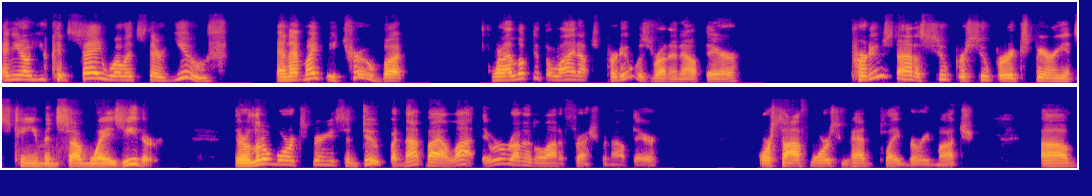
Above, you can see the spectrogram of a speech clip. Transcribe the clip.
and you know, you could say, well, it's their youth, and that might be true, but when I looked at the lineups Purdue was running out there, Purdue's not a super, super experienced team in some ways either. They're a little more experienced than Duke, but not by a lot. They were running a lot of freshmen out there or sophomores who hadn't played very much. Um,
